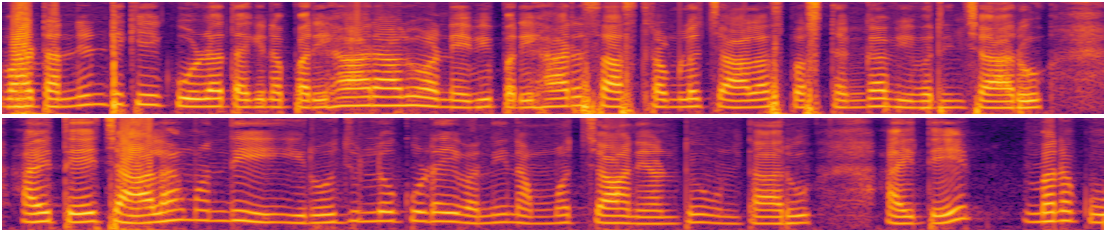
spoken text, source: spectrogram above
వాటన్నింటికీ కూడా తగిన పరిహారాలు అనేవి పరిహార శాస్త్రంలో చాలా స్పష్టంగా వివరించారు. అయితే చాలామంది ఈ రోజుల్లో కూడా ఇవన్నీ నమ్మొచ్చా అని అంటూ ఉంటారు. అయితే మనకు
